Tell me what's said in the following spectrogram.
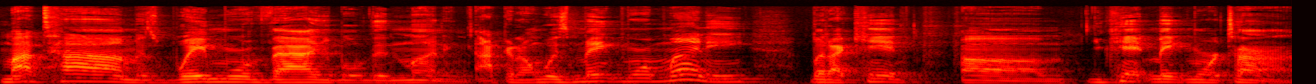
my time is way more valuable than money. I can always make more money, but I can't, um, you can't make more time.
